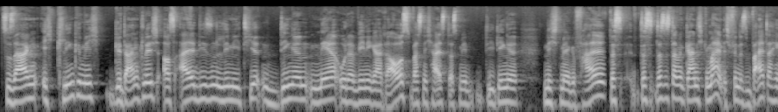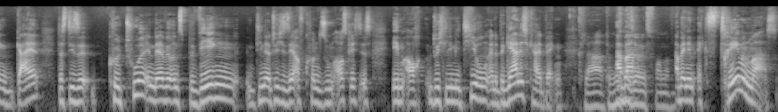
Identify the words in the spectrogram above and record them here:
zu sagen, ich klinke mich gedanklich aus all diesen limitierten Dingen mehr oder weniger raus, was nicht heißt, dass mir die Dinge nicht mehr gefallen. Das, das, das ist damit gar nicht gemeint. Ich finde es weiterhin geil, dass diese Kultur, in der wir uns bewegen, die natürlich sehr auf Konsum ausgerichtet ist, eben auch durch Limitierung eine Begehrlichkeit wecken. Klar, da muss aber, man sich auch nichts vormachen. Aber in dem extremen Maß,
